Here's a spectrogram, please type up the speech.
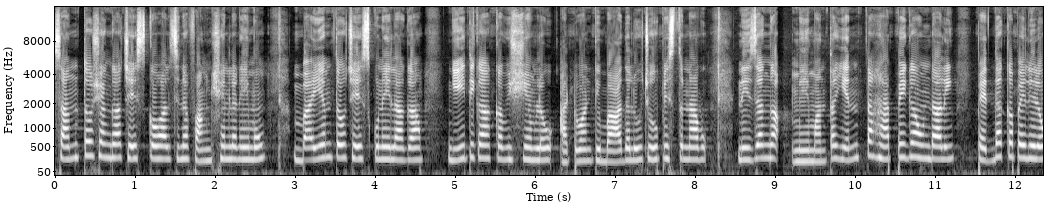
సంతోషంగా చేసుకోవాల్సిన ఫంక్షన్లనేమో భయంతో చేసుకునేలాగా గీతికాక విషయంలో అటువంటి బాధలు చూపిస్తున్నావు. నిజంగా మేమంతా ఎంత హ్యాపీగా ఉండాలి. పెద్దక్క పెళ్ళిలో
